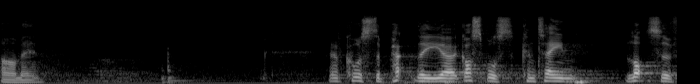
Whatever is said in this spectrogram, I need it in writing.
Amen. And of course, the, the uh, Gospels contain lots of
